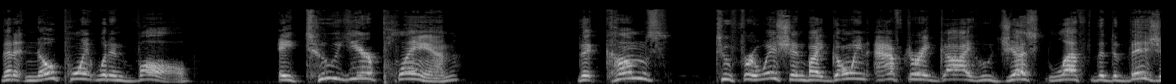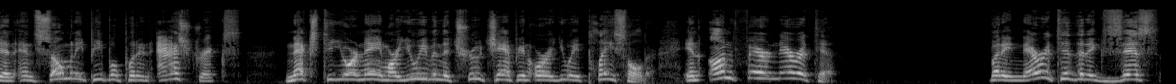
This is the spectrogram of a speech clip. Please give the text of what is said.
that at no point would involve a two year plan that comes to fruition by going after a guy who just left the division, and so many people put an asterisk next to your name. Are you even the true champion or are you a placeholder? An unfair narrative, but a narrative that exists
